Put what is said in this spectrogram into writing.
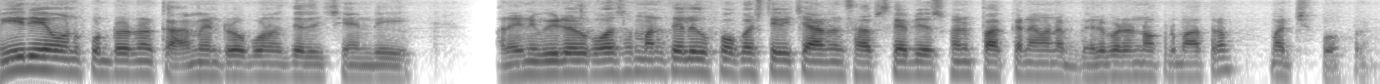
మీరేమనుకుంటున్నారో కామెంట్ రూపంలో తెలియచేయండి. మరిన్ని వీడియోల కోసం మన Telugu focus TV channel subscribe చేసుకొని పక్కనే ఉన్న బెల్ బటన్ ఒకటి మాత్రం మర్చిపోకండి.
